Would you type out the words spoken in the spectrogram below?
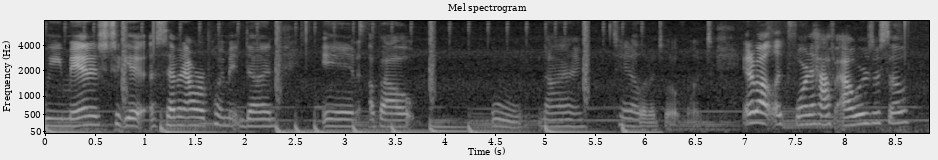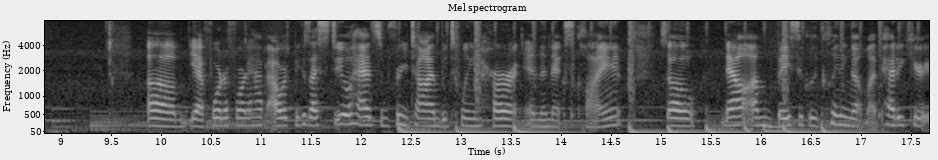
we managed to get a seven hour appointment done in about ooh, nine 10, 11, 12, 1, in about like four and a half hours or so. Um, yeah, four to four and a half hours because I still had some free time between her and the next client. So now I'm basically cleaning up my pedicure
